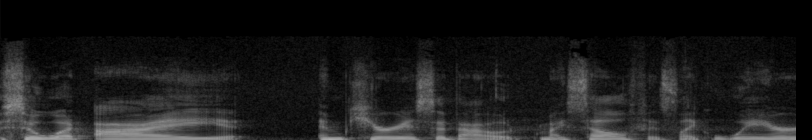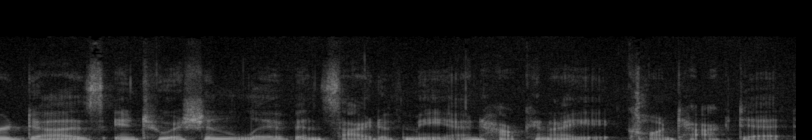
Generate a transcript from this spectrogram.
So, what I am curious about myself is like where does intuition live inside of me and how can I contact it?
